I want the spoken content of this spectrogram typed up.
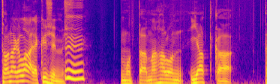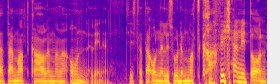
tuo on aika laaja kysymys, mm. mutta mä haluan jatkaa tätä matkaa olemalla onnellinen. Siis tätä onnellisuuden matkaa, mikä nyt on.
